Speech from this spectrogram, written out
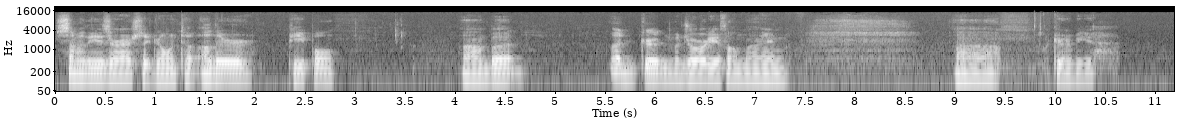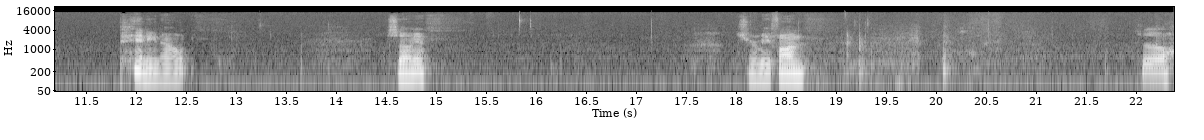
some of these are actually going to other people, um, but a good majority of them I'm uh, going to be pinning out. So yeah, it's going to be fun. So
